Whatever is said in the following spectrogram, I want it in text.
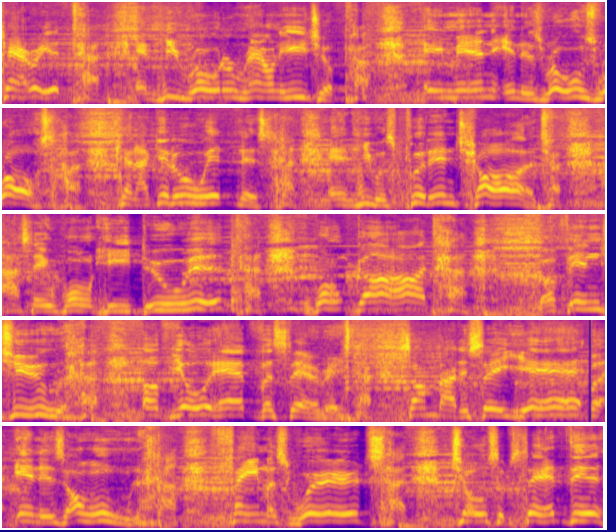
chariot, and he rode around Egypt. Amen. In his Rolls Royce. Can I get a witness? And he was put in charge. I say, won't he do it? Won't God avenge you of your adversaries? Somebody say, yeah. But in his own famous words, Joseph said this.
